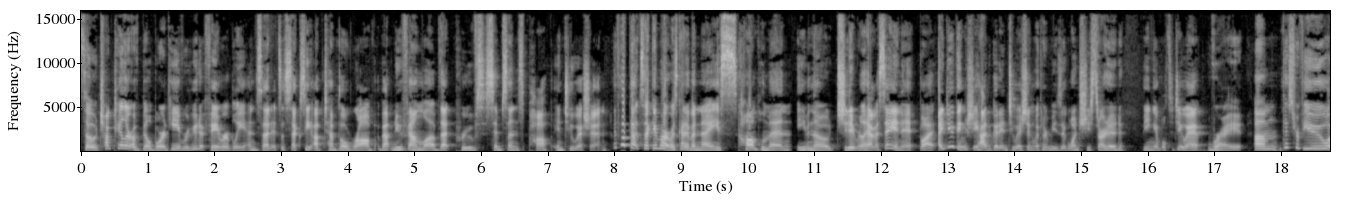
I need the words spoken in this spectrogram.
So Chuck Taylor of Billboard, he reviewed it favorably and said it's a sexy up-tempo romp about newfound love that proves Simpson's pop intuition. I thought that second part was kind of a nice compliment, even though she didn't really have a say in it, but I do think she had good intuition with her music once she started being able to do it. right. Um, this review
